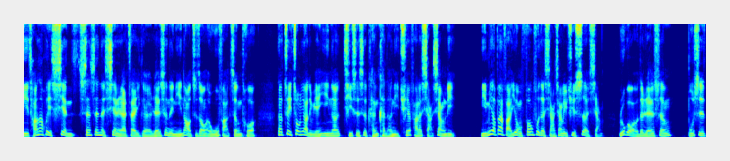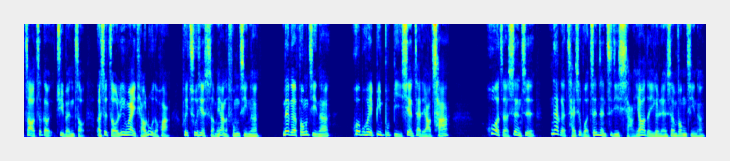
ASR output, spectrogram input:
你常常会陷深深的陷入在一个人生的泥淖之中而无法挣脱。那最重要的原因呢，其实是很可能你缺乏了想象力，你没有办法用丰富的想象力去设想，如果我的人生不是照这个剧本走，而是走另外一条路的话，会出现什么样的风景呢？那个风景呢，会不会并不比现在的要差？或者甚至那个才是我真正自己想要的一个人生风景呢？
